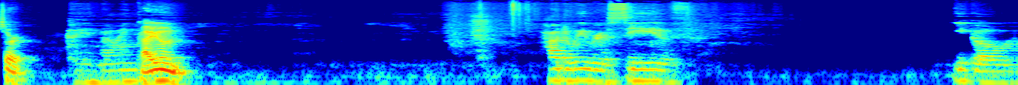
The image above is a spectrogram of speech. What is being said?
Sir. Kayun. How do we receive ego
